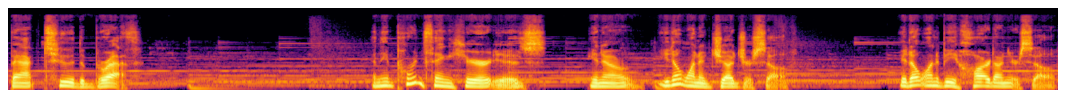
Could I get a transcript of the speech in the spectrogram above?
back to the breath. And the important thing here is, you know, you don't want to judge yourself. You don't want to be hard on yourself.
